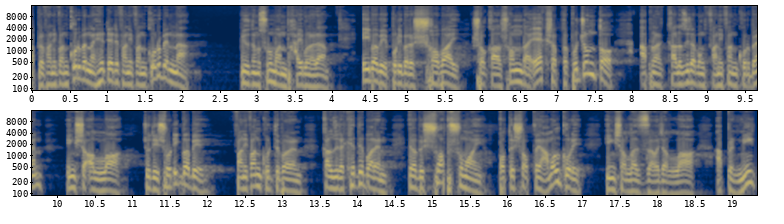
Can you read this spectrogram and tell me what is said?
আপনি পানি পান করবেন না, হেঁটে হেঁটে পানি পান করবেন না। প্রিয় মুসলমান ভাই বোনেরা এইভাবে পরিবারের সবাই সকাল, সন্ধ্যা এক সপ্তাহ পর্যন্ত আপনার কালোজিরা এবং পানি পান করবেন। ইনশা আল্লাহ যদি সঠিকভাবে পানি পান করতে পারেন, কালোজিরা খেতে পারেন, এভাবে সব সময় প্রত্যেক সপ্তাহে আমল করে ইনশাআল্লাহ জাওয়াজাল্লাহ আপনি নিজ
